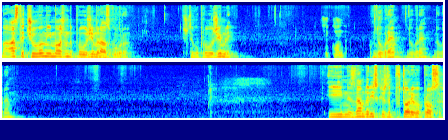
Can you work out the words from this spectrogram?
аз те чувам и можем да продължим разговора. Ще го продължим ли? Секунда. Добре, добре, добре. И не знам дали искаш да повтори въпроса.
